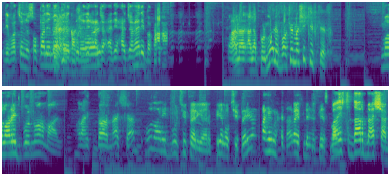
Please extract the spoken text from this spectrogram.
les voitures ne sont pas les mêmes هذه. حاجة هذه حاجة غريبه أنا أنا pour moi les voitures ماشي كيف كيف ما la Red Bull normal راهي تضارب مع الشعب. و la Red Bull supérieure pilote supérieur راهي وحدها راهي في ال espace ماهيش تضارب مع الشعب.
